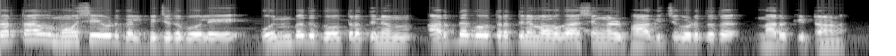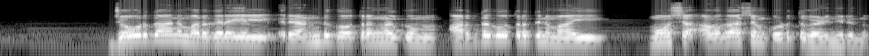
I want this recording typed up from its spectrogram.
കർത്താവ് മോശയോട് കൽപ്പിച്ചതുപോലെ ഒൻപത് ഗോത്രത്തിനും അർദ്ധഗോത്രത്തിനും അവകാശങ്ങൾ ഭാഗിച്ചു കൊടുത്തത് നറുക്കിട്ടാണ്. ജോർദാന മറുകരയിൽ രണ്ട് ഗോത്രങ്ങൾക്കും അർദ്ധഗോത്രത്തിനുമായി മോശ അവകാശം കൊടുത്തു കഴിഞ്ഞിരുന്നു.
